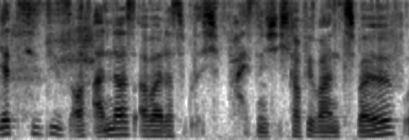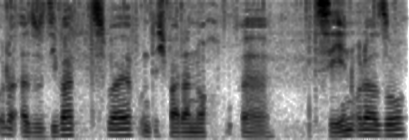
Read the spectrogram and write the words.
jetzt sieht sie es auch anders, aber das, ich weiß nicht, ich glaube, wir waren zwölf oder, also sie war zwölf und ich war dann noch äh, zehn oder so.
